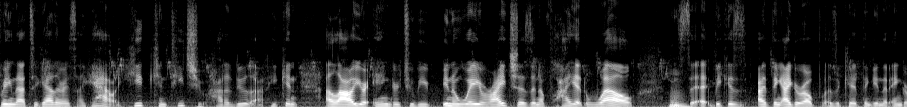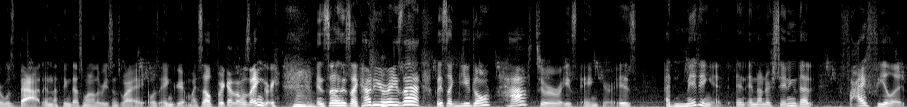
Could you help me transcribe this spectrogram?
bring that together? It's like yeah like he can teach you how to do that. He can allow your anger to be in a way righteous and apply it well Hmm. Instead- eh, because I think I grew up as a kid thinking that anger was bad, and I think that's one of the reasons why I was angry at myself because I was angry. Hmm. And so it's like, how do you erase that? But it's like you don't have to erase anger. Is admitting it and, and understanding that if I feel it,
